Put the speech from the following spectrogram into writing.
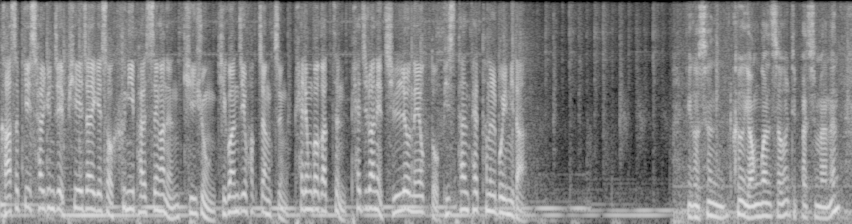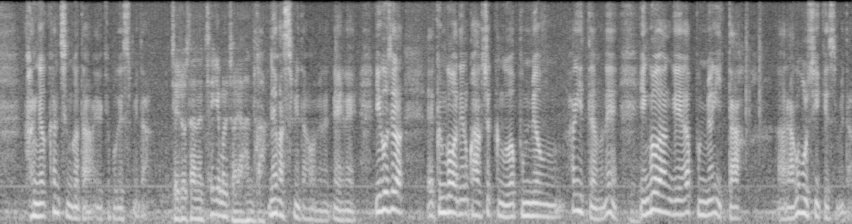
가습기 살균제 피해자에게서 흔히 발생하는 기흉, 기관지 확장증, 폐렴과 같은 폐질환의 진료 내역도 비슷한 패턴을 보입니다. 이것은 그 연관성을 뒷받침하는 강력한 증거다 이렇게 보겠습니다. 제조사는 책임을 져야 한다. 네 맞습니다. 보면은 네네 이곳에 근거가 되는 과학적 근거가 분명하기 때문에 인과관계가 분명히 있다라고 볼 수 있겠습니다.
